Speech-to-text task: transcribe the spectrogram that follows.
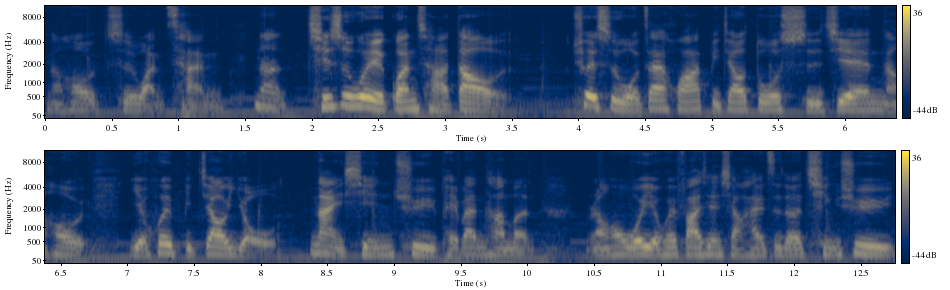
然后吃晚餐。那其实我也观察到。确实，我在花比较多时间，然后也会比较有耐心去陪伴他们，然后我也会发现小孩子的情绪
